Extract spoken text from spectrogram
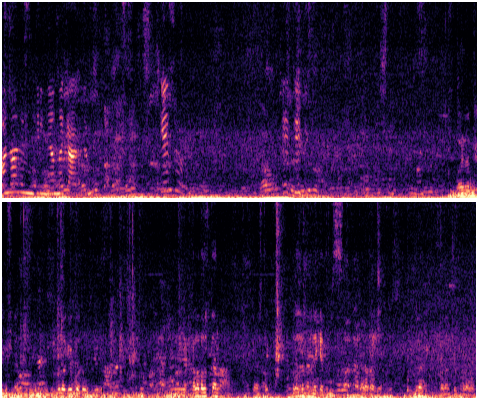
Anneannemin gelin yanına geldim. Geziyorum. Et yedik. İşte. Bayram Gümüş ben. Bula Göko'da oturuyorum. Ee, Kalabalıktan kaçtık. Biraz da memleketimiz Karadağ yapıyoruz. Trafik falan çok kalabalık.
